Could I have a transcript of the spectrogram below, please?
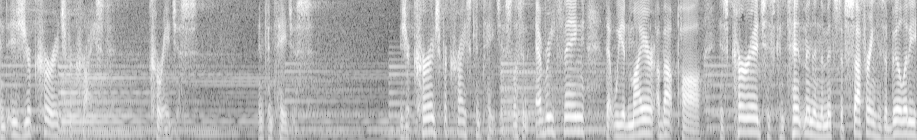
And is your courage for Christ courageous and contagious? Is your courage for Christ contagious? Listen, everything that we admire about Paul, his courage, his contentment in the midst of suffering, his ability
